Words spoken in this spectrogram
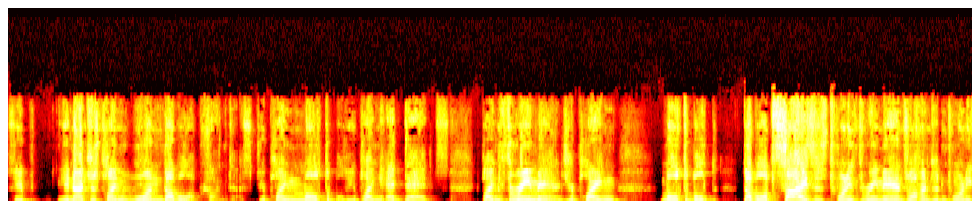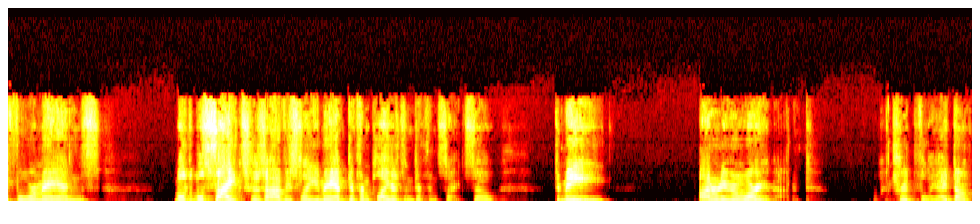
So you, you're not just playing one double up contest. You're playing multiple. You're playing head to heads. Playing three mans. You're playing multiple double up sizes. 23 mans, 124 mans, multiple sites because obviously you may have different players in different sites. So to me, I don't even worry about it. Truthfully, I don't.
